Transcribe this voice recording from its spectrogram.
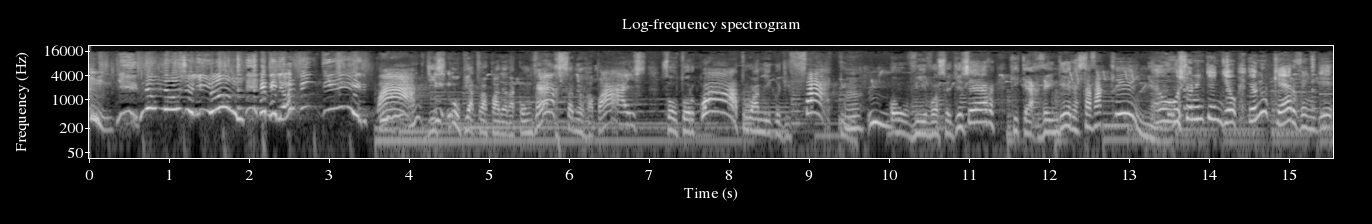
Não, não, Julião! É melhor vender! Ah, desculpe atrapalhar a conversa, meu rapaz. Sou Torquato, um amigo de fato. Ouvi você dizer que quer vender essa vaquinha. O, o senhor não entendeu. Eu não quero vender.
